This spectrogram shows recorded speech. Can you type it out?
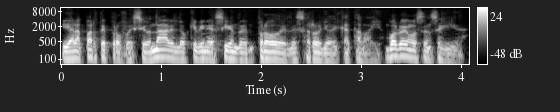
y a la parte profesional y lo que viene haciendo en pro del desarrollo de Catamayo. Volvemos enseguida.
